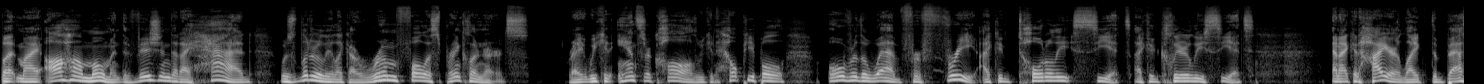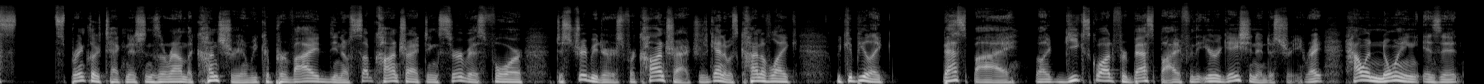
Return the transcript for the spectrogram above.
But my aha moment, the vision that I had was literally like a room full of sprinkler nerds, right? We could answer calls, we could help people over the web for free. I could totally see it. I could clearly see it. And I could hire like the best sprinkler technicians around the country and we could provide, you know, subcontracting service for distributors, for contractors. Again, it was kind of like we could be like Best Buy, like Geek Squad for Best Buy for the irrigation industry, right? How annoying is it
